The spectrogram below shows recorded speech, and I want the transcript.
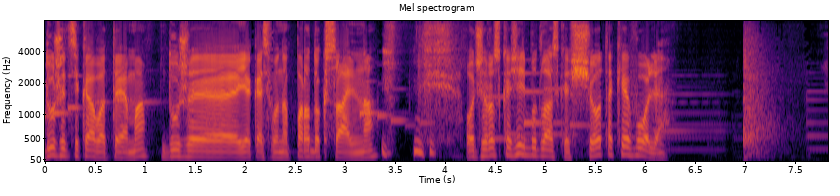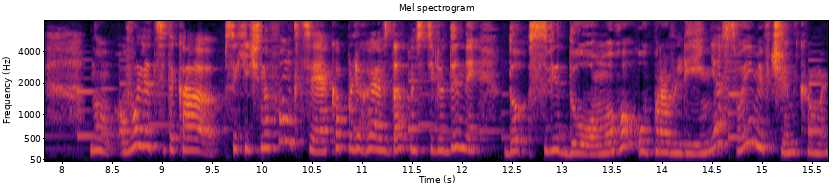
дуже цікава тема, дуже якась вона парадоксальна. Отже, розкажіть, будь ласка, що таке воля? Ну, воля це така психічна функція, яка полягає в здатності людини до свідомого управління своїми вчинками.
